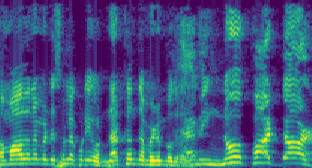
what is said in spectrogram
சமாதானம் என்று சொல்லக்கூடிய ஒரு நற்கந்தம் எழும்புகிறது Having no part dark.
